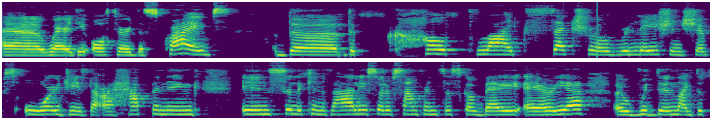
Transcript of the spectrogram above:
uh, where the author describes the the cult like sexual relationships, orgies that are happening in Silicon Valley, sort of San Francisco Bay Area uh, within like the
